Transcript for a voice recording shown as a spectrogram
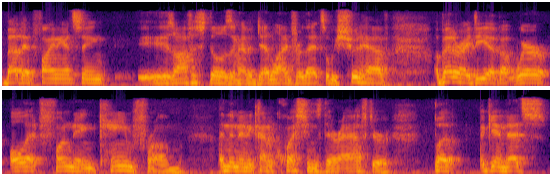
about that financing his office still doesn't have a deadline for that, so we should have a better idea about where all that funding came from, and then any kind of questions thereafter. But again, that's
